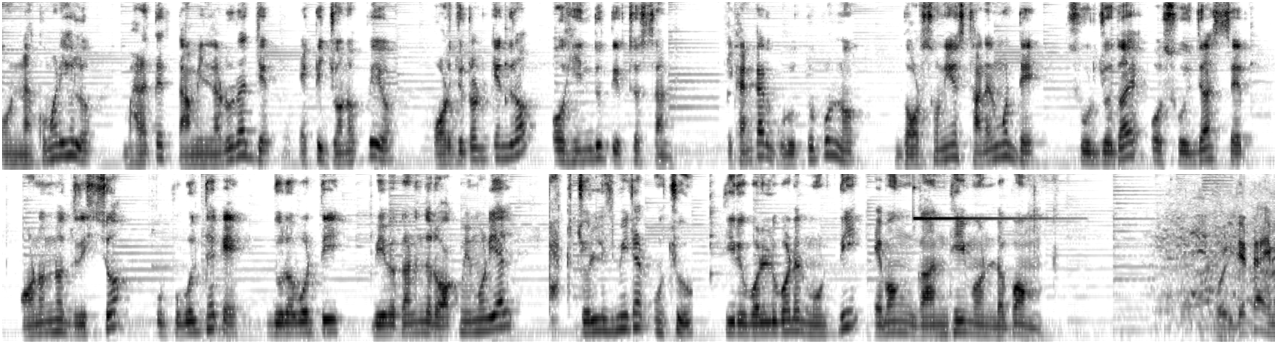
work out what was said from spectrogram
Kanyakumari হলো ভারতের তামিলনাড়ু রাজ্যের একটি জনপ্রিয় পর্যটন কেন্দ্র ও হিন্দু তীর্থস্থান। এখানকার গুরুত্বপূর্ণ দর্শনীয় স্থানের মধ্যে সূর্যোদয় ও সূর্যাস্তের অনন্য দৃশ্য উপকূল থেকে দূরবর্তী বিবেকানন্দ রক মেমোরিয়াল একচল্লিশ মিটার উঁচু তিরুবল্লুবরের মূর্তি এবং গান্ধী মণ্ডপম। ঘড়িতে টাইম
